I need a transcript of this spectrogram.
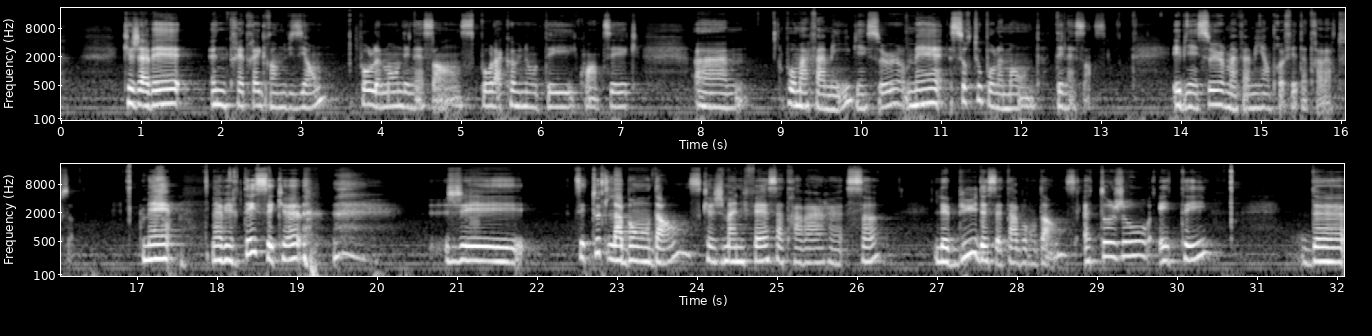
que j'avais une très, très grande vision pour le monde des naissances, pour la communauté quantique, euh, pour ma famille, bien sûr, mais surtout pour le monde des naissances. Et bien sûr, ma famille en profite à travers tout ça. Mais la vérité, c'est que j'ai c'est toute l'abondance que je manifeste à travers euh, ça. Le but de cette abondance a toujours été de,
